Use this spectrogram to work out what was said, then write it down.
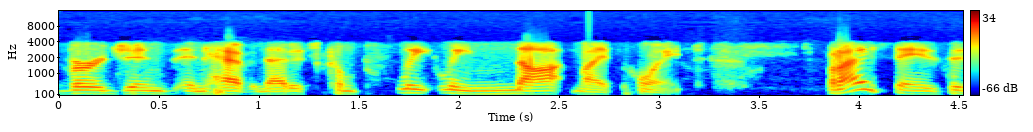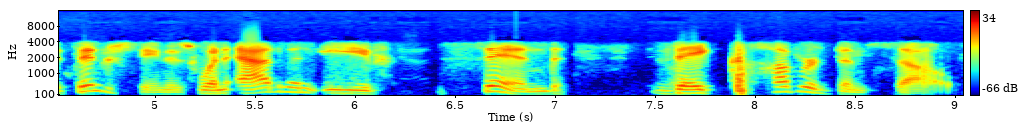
virgins in heaven. That is completely not my point. What I'm saying is it's interesting is when Adam and Eve sinned, they covered themselves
